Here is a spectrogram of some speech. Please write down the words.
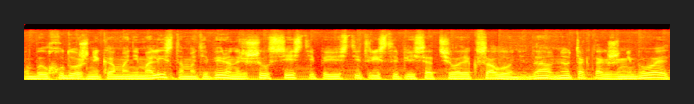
был художником-анималистом, а теперь он решил сесть и повести 350 человек в салоне, да? Ну, так так же не бывает.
